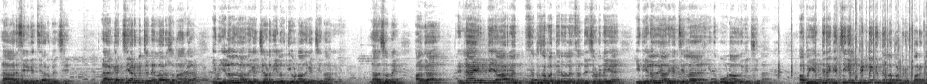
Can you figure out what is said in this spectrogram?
நான் அரசியல் கட்சி ஆரம்பிச்சேன். நான் கட்சி ஆரம்பிச்சேன்னு எல்லாரும் சொன்னாங்க இது எழுபதாவது கட்சியோட எழுபத்தி ஒன்னாவது கட்சினாங்க நான் சொன்னேன் ஆக ரெண்டாயிரத்தி ஆறுல சட்டசபை தேர்தலை சந்திச்ச உடனே இது எழுபதாவது கட்சி இல்ல இது மூணாவது கட்சி அப்ப எத்தனை கட்சிகள் பெண்ணுக்கு தள்ளப்பட்டிருக்கு பாருங்க.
